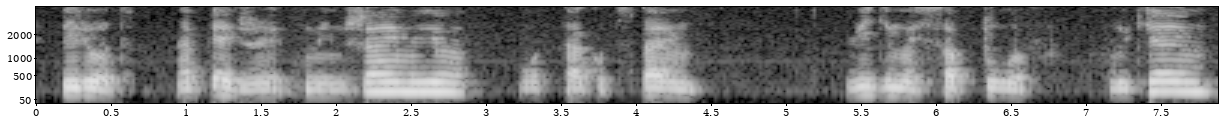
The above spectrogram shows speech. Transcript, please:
вперед. Опять же уменьшаем ее. Вот так вот ставим видимость саптулов. Включаем.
